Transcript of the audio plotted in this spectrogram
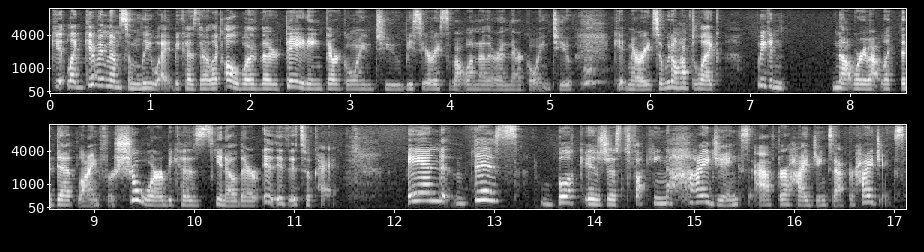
get like giving them some leeway because they're like oh well they're dating they're going to be serious about one another and they're going to get married so we don't have to like we can not worry about like the deadline for sure because you know they're it, it's okay and this book is just fucking hijinks after hijinks after hijinks.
